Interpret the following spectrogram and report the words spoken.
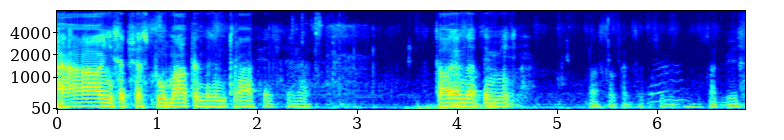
A, oni sobie przez pół mapy będą trafiać teraz. Stoją na tym... mie- No są tak za ciebie, za 200.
